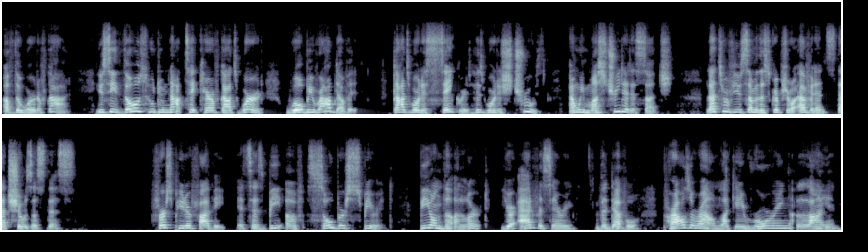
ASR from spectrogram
of the word of God. You see, those who do not take care of God's word will be robbed of it. God's word is sacred, His word is truth, and we must treat it as such. Let's review some of the scriptural evidence that shows us this. 1 Peter 5 8, it says, Be of sober spirit, be on the alert. Your adversary, the devil, prowls around like a roaring lion,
